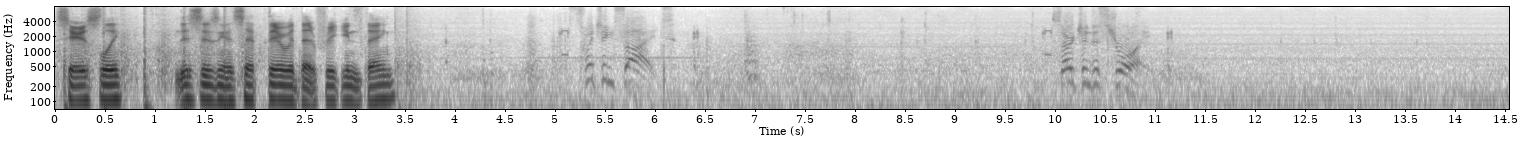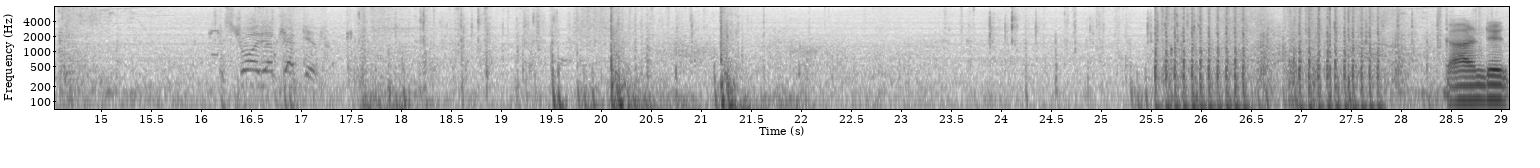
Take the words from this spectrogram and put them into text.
Seriously? This is gonna sit there with that freaking thing? Switching sides. Search and destroy. Destroy the objective. Got him, dude.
